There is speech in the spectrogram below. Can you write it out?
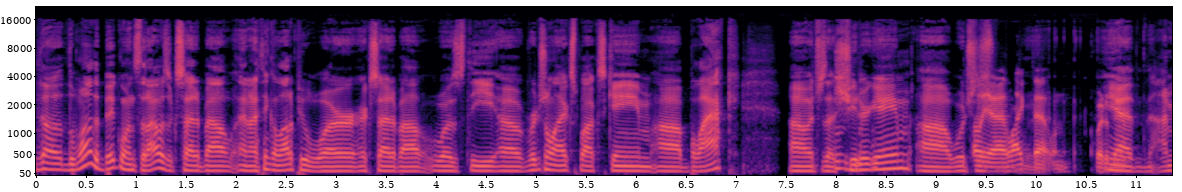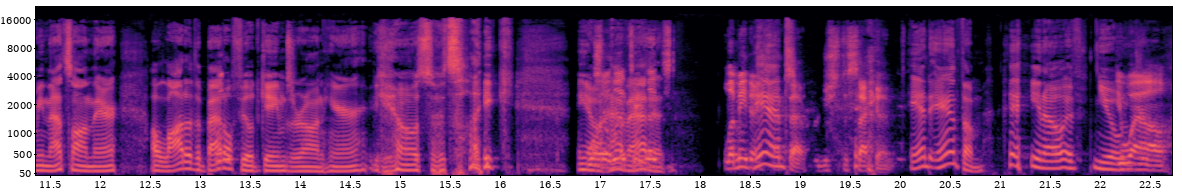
the the one of the big ones that I was excited about, and I think a lot of people were excited about, was the uh, original Xbox game uh, Black, uh, which is that shooter Mhm. game. Uh, which oh is, yeah, I like that one quite a Yeah, bit. I mean that's on there. A lot of the Battlefield games are on here. You know, so it's like, you know, So have let's- at let's- it. Let me dissect and- that for just a second. And Anthem. you know, if you well,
